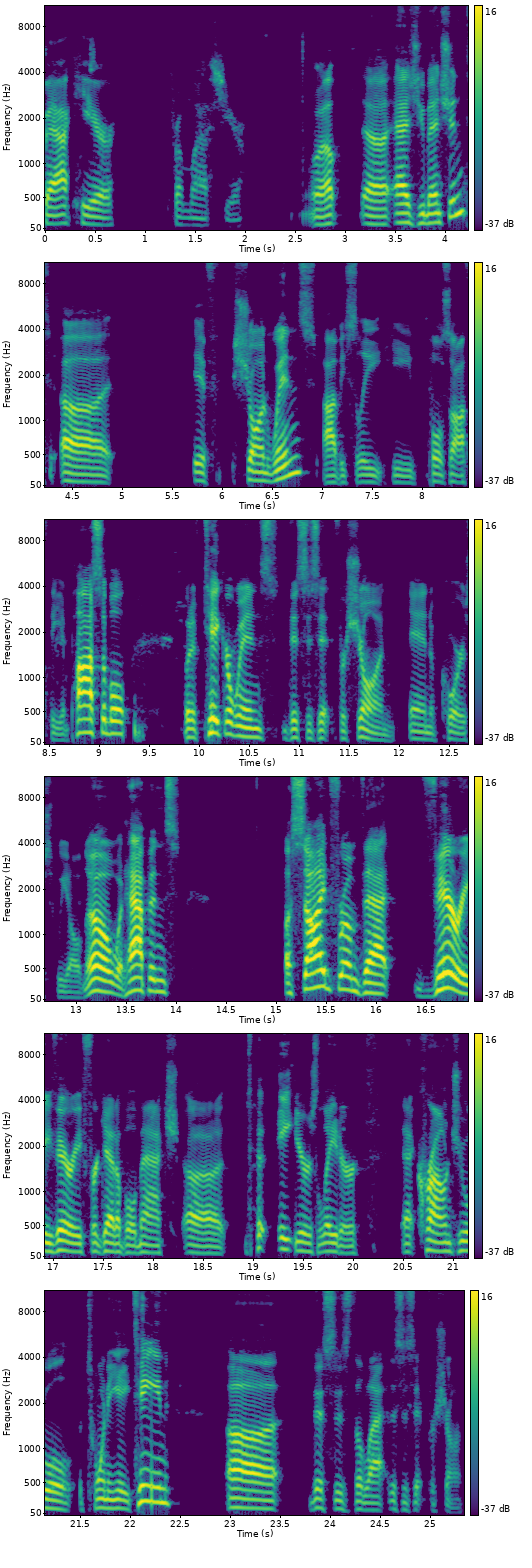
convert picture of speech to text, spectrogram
back here from last year? Well, uh, as you mentioned, uh, if Shawn wins, obviously he pulls off the impossible. But if Taker wins, this is it for Shawn. And of course, we all know what happens. Aside from that very, very forgettable match uh, eight years later at Crown Jewel 2018, uh, this is the la- this is it for Shawn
